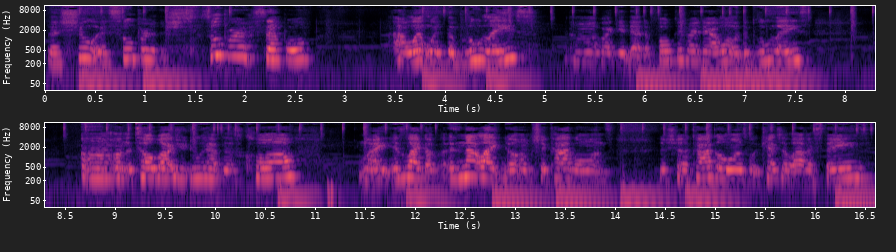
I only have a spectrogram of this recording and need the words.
The shoe is super, super simple. I went with the blue lace. I don't know if I get that to focus right there. I went with the blue lace. Um, on the toe box, you do have this cloth. Like, it's like, a, it's not like the um, Chicago ones. The Chicago ones would catch a lot of stains,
